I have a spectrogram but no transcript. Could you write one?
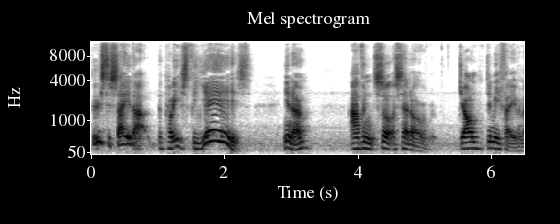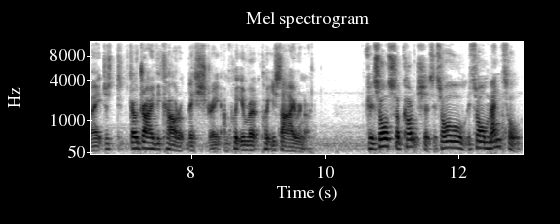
who's to say that the police for years, you know, haven't sort of said, oh, John, do me a favour, mate, just go drive your car up this street and put your, put your siren on. It's all subconscious, it's all, it's all mental,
